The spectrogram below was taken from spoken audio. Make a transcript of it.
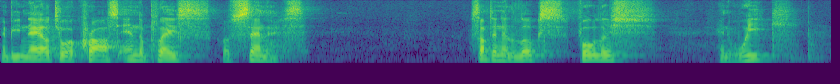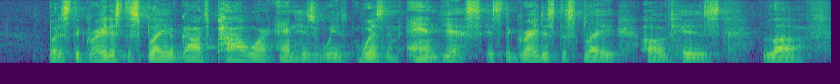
and be nailed to a cross in the place of sinners. Something that looks foolish and weak, but it's the greatest display of God's power and his wisdom. And yes, it's the greatest display of his love.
